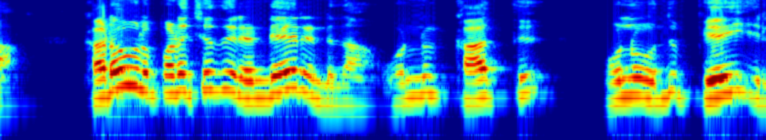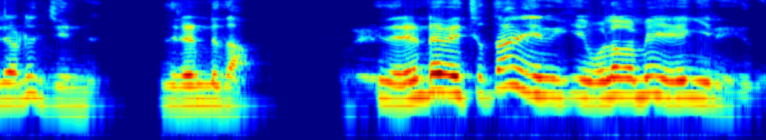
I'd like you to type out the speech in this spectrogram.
தான். கடவுள் படைச்சது ரெண்டே ரெண்டு தான். ஒன்று காத்து ஒன்று வந்து பேய் இல்லைன்னா ஜின்னு. இது ரெண்டு தான். இது ரெண்டை வச்சு தான் இன்னைக்கு உலகமே இயங்கி நிற்குது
